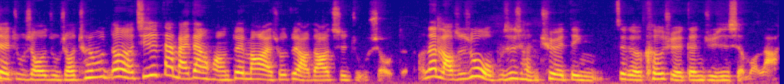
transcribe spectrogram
对，煮熟煮熟，全部呃，其实蛋白蛋黄对猫来说最好都要吃煮熟的。那老实说，我不是很确定这个科学根据是什么啦。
